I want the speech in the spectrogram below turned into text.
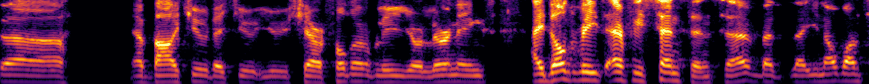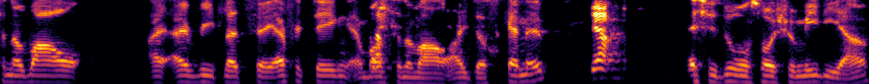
uh, about you that you you share vulnerably your learnings. I don't read every sentence eh, but uh, you know once in a while I, I read, let's say, everything, and once in a while I just scan it. Yeah. As you do on social media.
